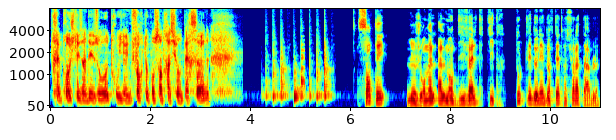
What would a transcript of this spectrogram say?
très proches les uns des autres, où il y a une forte concentration de personnes. Santé. Le journal allemand Die Welt titre Toutes les données doivent être sur la table.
